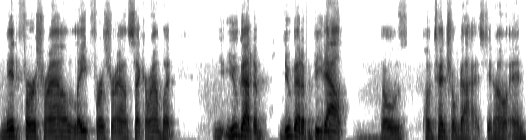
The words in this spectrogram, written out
mid first round, late first round, second round, but you got to, you got to beat out those potential guys, you know, and,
